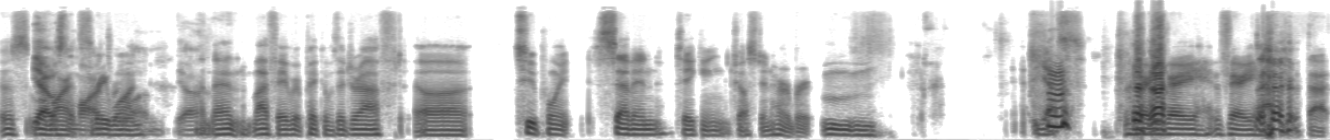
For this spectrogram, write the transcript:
it was Yeah, Lamar, it was Lamar three three one, one. Yeah, and then my favorite pick of the draft, uh, two point seven, taking Justin Herbert. Mm. Yes. very, very, very happy with that.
